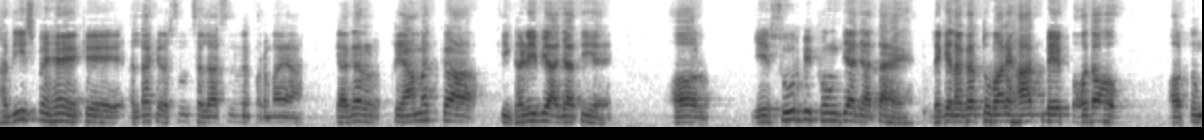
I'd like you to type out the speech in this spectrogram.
हदीस में है कि अल्लाह के रसूल सल्लल्लाहु अलैहि वसल्लम ने फरमाया कि अगर क़यामत का की घड़ी भी आ जाती है और ये सूर भी फूंक दिया जाता है, लेकिन अगर तुम्हारे हाथ में एक पौधा हो और तुम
